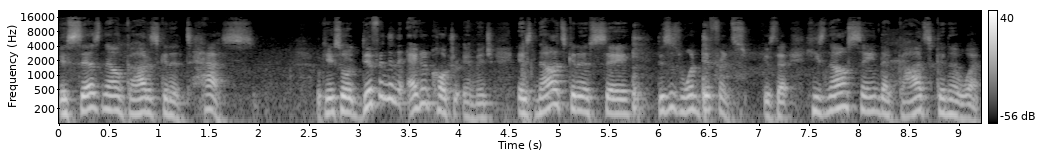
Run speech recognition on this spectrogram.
It says now God is going to test. Okay, so different than the agriculture image is now it's going to say, this is one difference, is that he's now saying that God's going to what?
